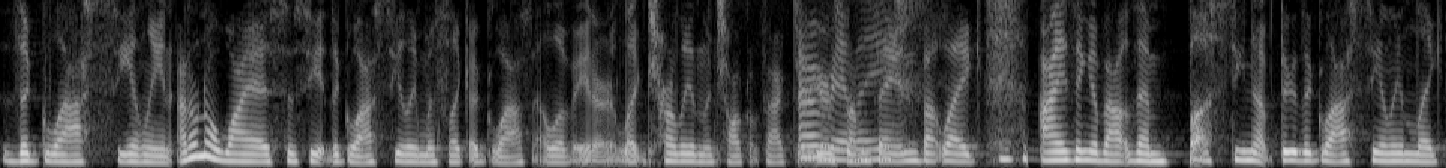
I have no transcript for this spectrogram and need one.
the glass ceiling. I don't know why I associate the glass ceiling with like a glass elevator, like Charlie and the Chocolate Factory oh, or really? something, but like I think about them busting up through the glass glass ceiling. Like,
